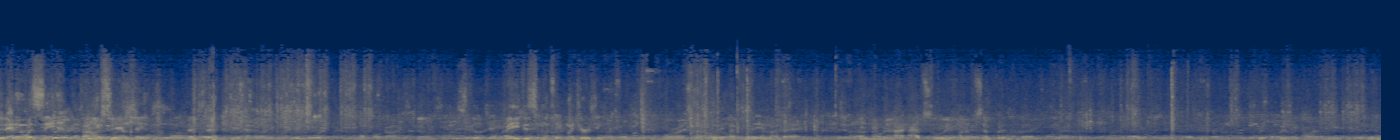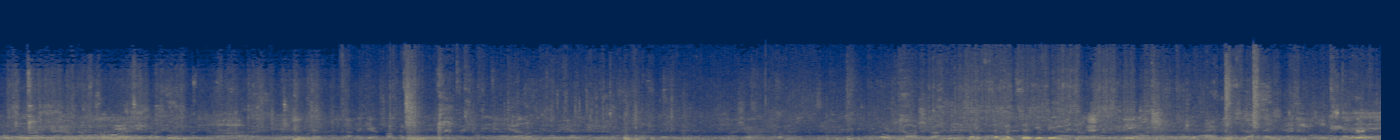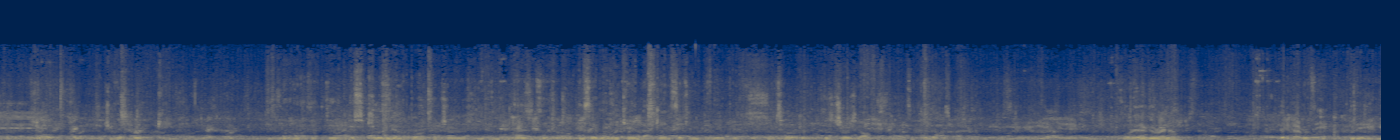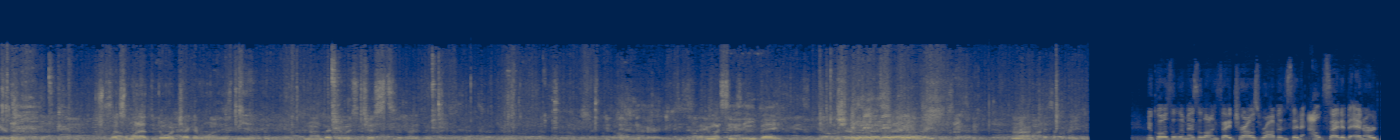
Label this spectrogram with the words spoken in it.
Did anyone see it? Did you see it? Thanks, Dad. B, did someone take my jersey? I put it, I put it in my bag. In your bag. I absolutely 100% put it in my bag. Where's- where's- Someone, someone took it, B. The jersey. The, the, the security guy brought the jersey and the pads. He said when he came back in, said we've been in here, he took his jersey off his pads and put it in his bag. Want an interview right now? I put it in here. B. Put someone at the door, check every one of these meetings. No, but it was just. If anyone sees eBay, Nicole Zaloumis alongside Charles Robinson outside of NR.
